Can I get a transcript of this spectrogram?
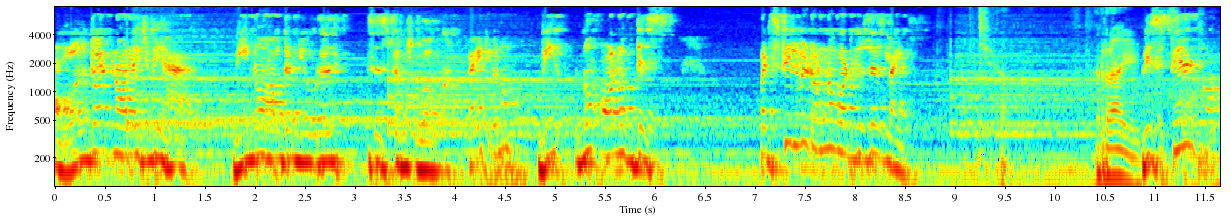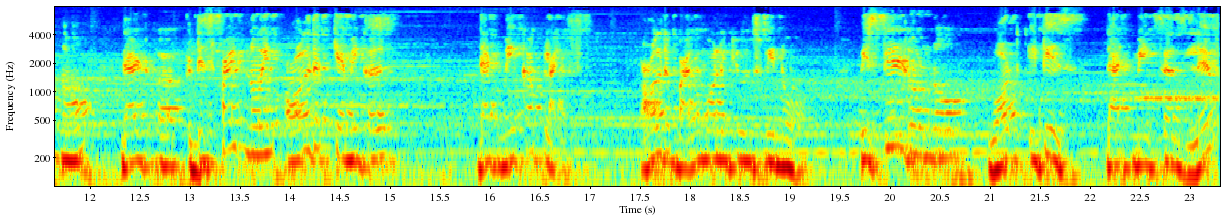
All that knowledge we have, we know how the neural systems work, right? You know, we know all of this. But still we don't know what gives us life. right We still don't know that uh, despite knowing all the chemicals that make up life, all the biomolecules we know, we still don't know what it is that makes us live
